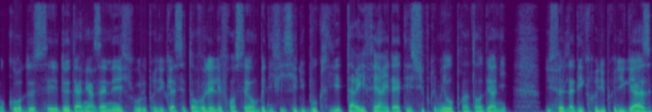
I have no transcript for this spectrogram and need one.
Au cours de ces deux dernières années où le prix du gaz s'est envolé, les Français ont bénéficié du bouclier tarifaire. Il a été supprimé au printemps dernier du fait de la décrue du prix du gaz,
